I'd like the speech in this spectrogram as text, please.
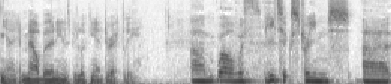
know, Melburnians be looking at directly? Um, well, with heat extremes, uh,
